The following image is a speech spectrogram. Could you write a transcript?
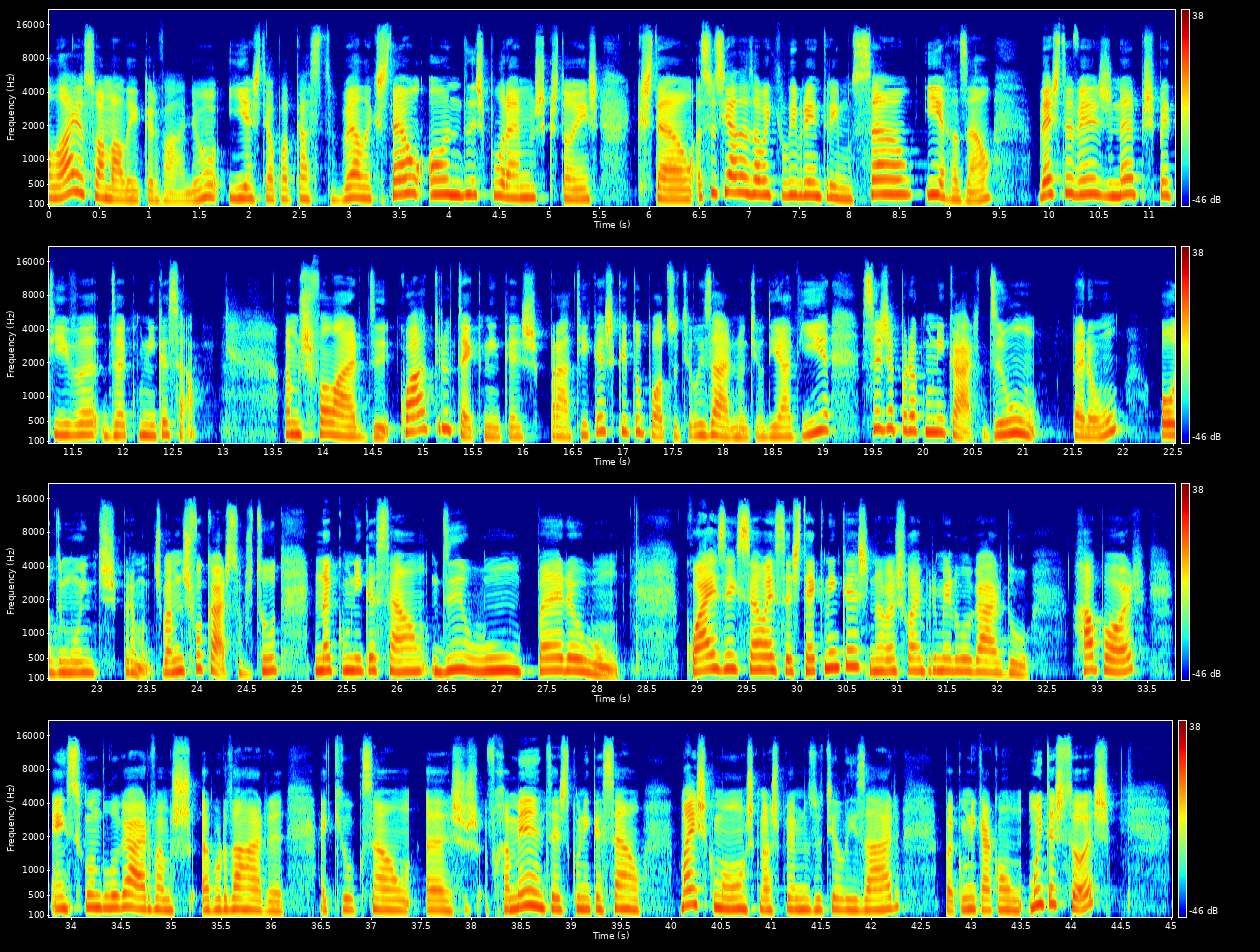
Olá, eu sou a Amália Carvalho e este é o podcast Bela Questão, onde exploramos questões que estão associadas ao equilíbrio entre a emoção e a razão, desta vez na perspectiva da comunicação. Vamos falar de quatro técnicas práticas que tu podes utilizar no teu dia a dia, seja para comunicar de um para um ou de muitos para muitos. Vamos nos focar, sobretudo, na comunicação de um para um. Quais é são essas técnicas? Nós vamos falar em primeiro lugar do rapport. Em segundo lugar, vamos abordar eh, aquilo que são as ferramentas de comunicação mais comuns que nós podemos utilizar para comunicar com muitas pessoas.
